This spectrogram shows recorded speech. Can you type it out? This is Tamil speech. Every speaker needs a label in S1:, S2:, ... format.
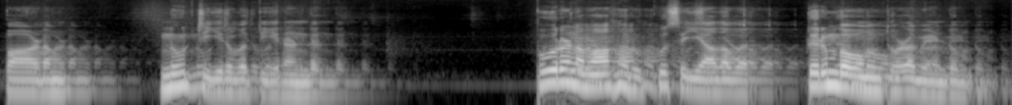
S1: பாடம் நூற்றி இருபத்தி இரண்டு. பூரணமாக ருக்கு செய்யாதவர் திரும்பவும் தொழ வேண்டும்.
